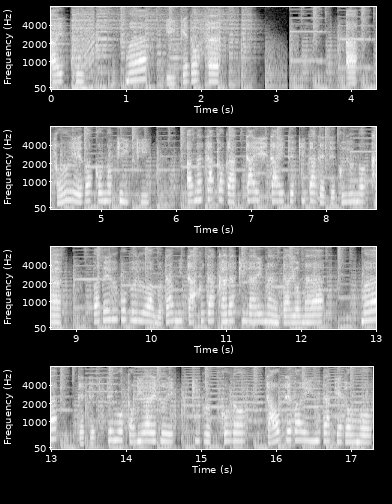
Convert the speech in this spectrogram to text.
あいつ。まあ、いいけどさ。あ、そういえばこの地域。あなたと合体したい敵が出てくるのか。バベルボブルは無駄にタフだから嫌いなんだよなまあ、出てきてもとりあえず一匹ぶっ殺、倒せばいいんだけども。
